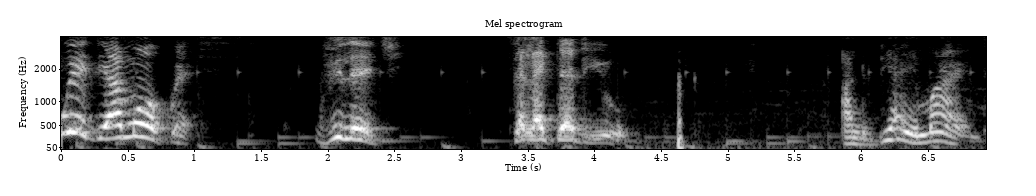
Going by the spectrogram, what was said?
we the Amokwe village selected you. And bear in mind,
